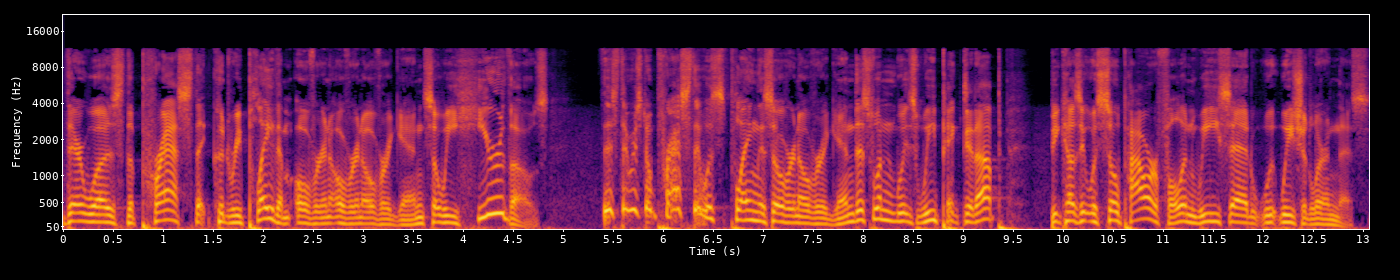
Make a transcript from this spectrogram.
there was the press that could replay them over and over and over again. So we hear those. This there was no press that was playing this over and over again. This one was we picked it up because it was so powerful, and we said we, we should learn this.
